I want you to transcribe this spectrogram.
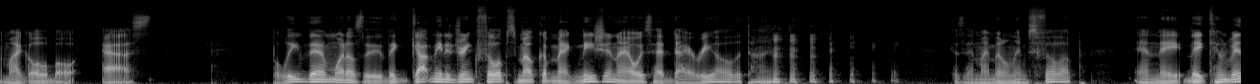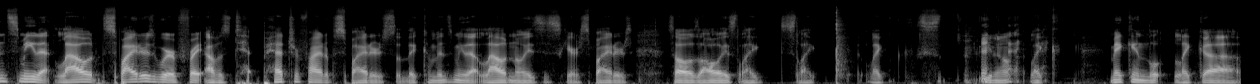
And my gullible ass believe them. What else? They, they got me to drink Philip's milk of magnesia. And I always had diarrhea all the time because then my middle name's Philip. And they, they convinced me that loud spiders were afraid. I was te- petrified of spiders, so they convinced me that loud noises scare spiders. So I was always like, just like, like, you know, like making like uh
